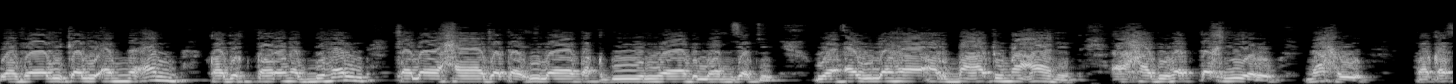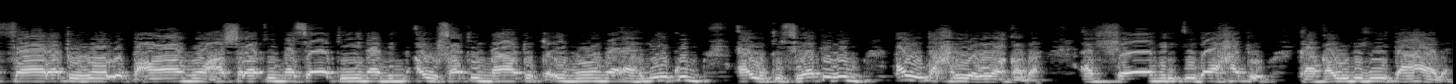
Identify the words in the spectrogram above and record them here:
وذلك لأن أن قد اقترنت بهل فلا حاجة إلى تقديرها بالهمزة. وأولها أربعة معان أحدها التخيير نحو فكفارته إطعام عشرة مساكين من أوسط ما تطعمون أهليكم أو كسوتهم أو تحرير رقبة. الثاني الإباحة كقوله تعالى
